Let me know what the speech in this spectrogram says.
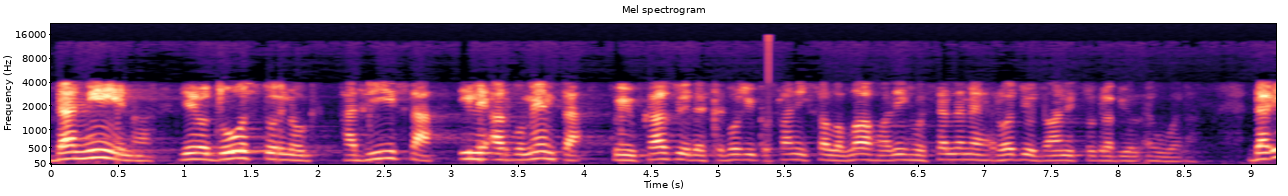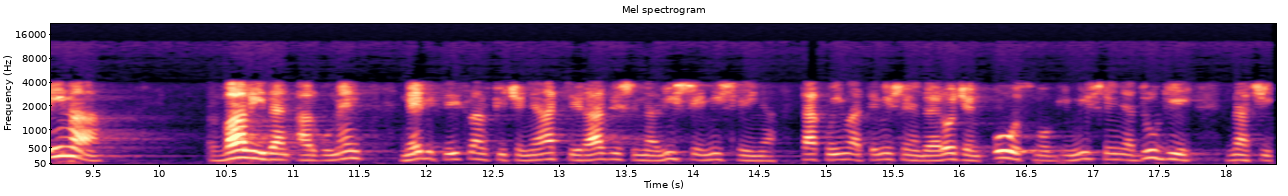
da nema vjerodostojnog hadisa ili argumenta koji ukazuje da je se Boži poslanik sallallahu alaihi wa sallame rodio 12. rabijul euvara. Da ima validan argument, ne bi se islamski učenjaci razlišli na više mišljenja. Tako imate mišljenje da je rođen osmog i mišljenja drugi, znači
